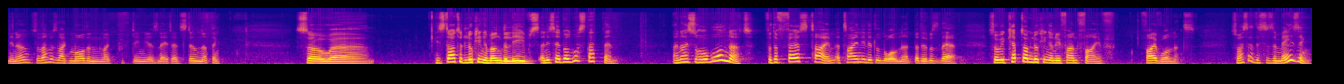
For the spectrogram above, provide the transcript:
you know. So that was like more than like 15 years later. It's still nothing. So uh, he started looking among the leaves and he said, well, what's that then? And I saw a walnut. For the first time, a tiny little walnut, but it was there. So we kept on looking and we found five, five walnuts. So I said, this is amazing.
